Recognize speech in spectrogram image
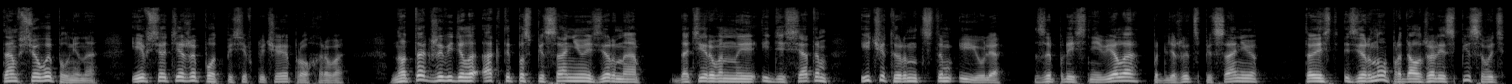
Там все выполнено, и все те же подписи, включая Прохорова. Но также видела акты по списанию зерна, датированные и 10 и 14 июля. Заплесневело, подлежит списанию. То есть зерно продолжали списывать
